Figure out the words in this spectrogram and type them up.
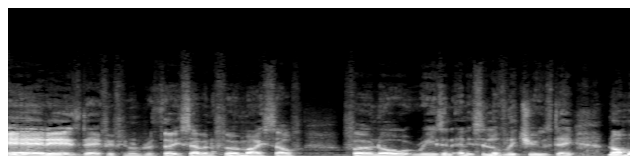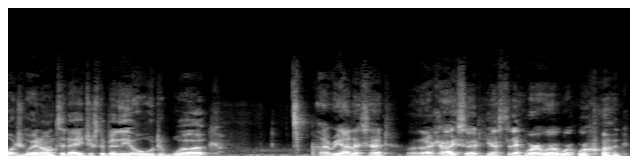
It is day 1537 for myself for no reason, and it's a lovely Tuesday. Not much going on today, just a bit of the old work. Like Rihanna said, like I said yesterday, work, work, work, work, work.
